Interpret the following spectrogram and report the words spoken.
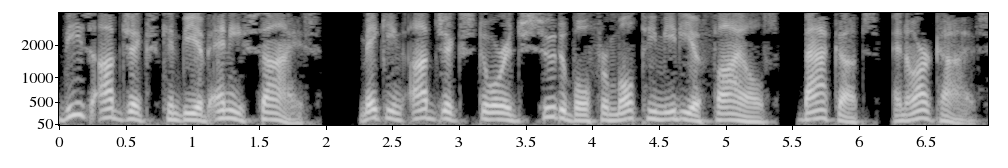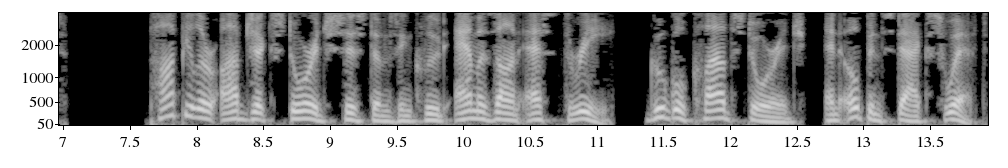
These objects can be of any size, making object storage suitable for multimedia files, backups, and archives. Popular object storage systems include Amazon S3, Google Cloud Storage, and OpenStack Swift.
